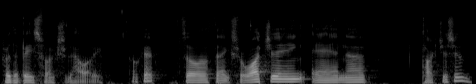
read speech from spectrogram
for the base functionality. Okay, so thanks for watching and uh, talk to you soon.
